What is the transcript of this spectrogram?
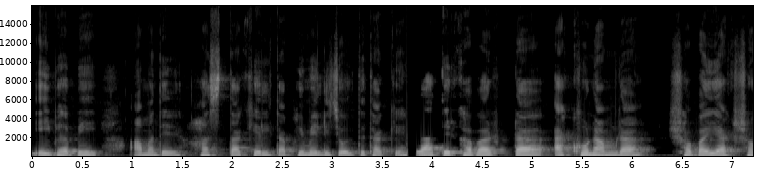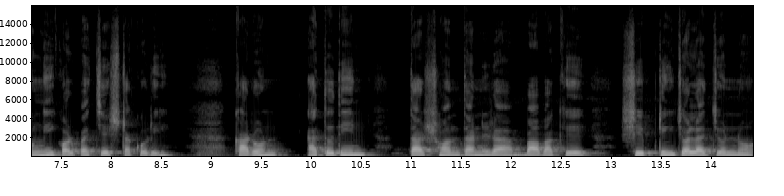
এইভাবেই আমাদের হাসতা খেলতা ফ্যামিলি চলতে থাকে। রাতের খাবারটা এখন আমরা সবাই একসঙ্গেই করবার চেষ্টা করি। কারণ এতদিন তার সন্তানেরা বাবাকে শিফটিং চলার জন্য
